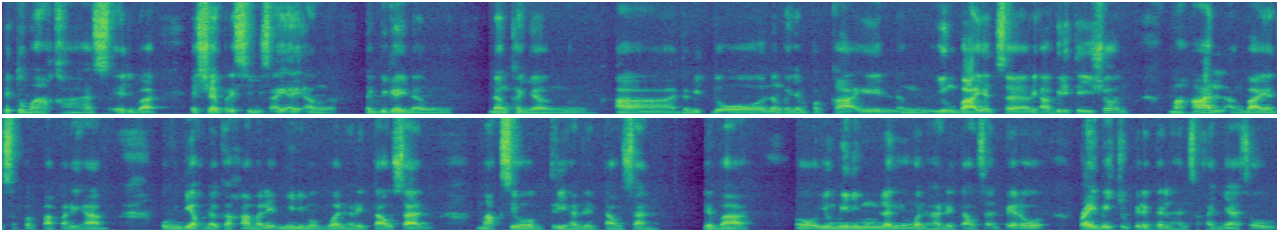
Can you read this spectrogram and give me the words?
eh tumakas. Eh di ba? Eh syempre si Miss Ai Ai ang nagbigay ng ng kanyang ah, damit doon ng kanyang pagkain ang yung bayad sa rehabilitation. Mahal ang bayad sa pagpaparehab. Kung hindi ako nagkakamali minimum 100,000 maximum 300,000 di ba? O yung minimum lang yung 100,000 pero private yung pinagdalhan sa kanya. So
